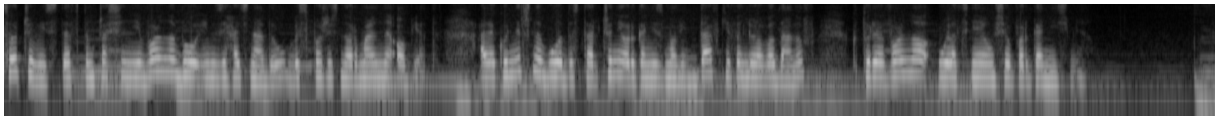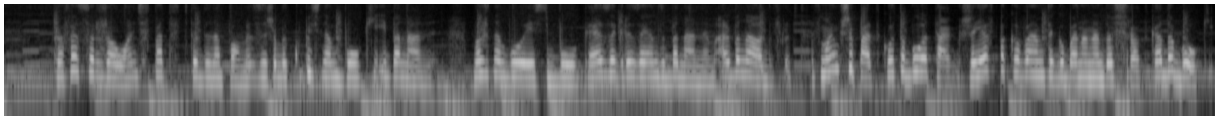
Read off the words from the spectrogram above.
Co oczywiste, w tym czasie nie wolno było im zjechać na dół, by spożyć normalny obiad, ale konieczne było dostarczenie organizmowi dawki węglowodanów, które wolno ulatniają się w organizmie. Profesor Żołądź wpadł wtedy na pomysł, żeby kupić nam bułki i banany. Można było jeść bułkę, zagryzając bananem, albo na odwrót. W moim przypadku to było tak, że ja wpakowałem tego banana do środka, do bułki.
